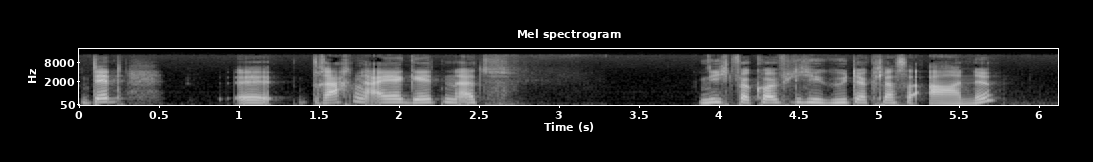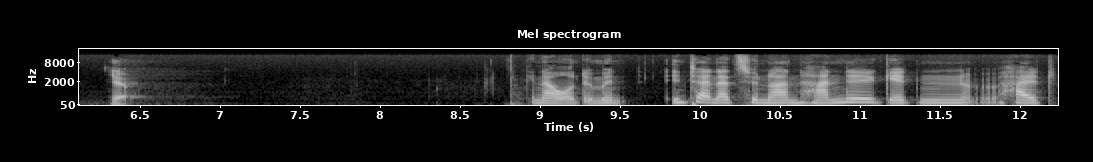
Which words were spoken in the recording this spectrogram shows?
Und denn, äh, Dracheneier gelten als nicht verkäufliche Güterklasse A, ne? Ja. Genau, und im internationalen Handel gelten halt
